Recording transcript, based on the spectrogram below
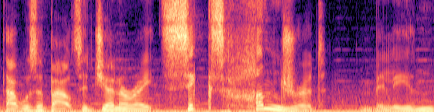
that was about to generate $600 million.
